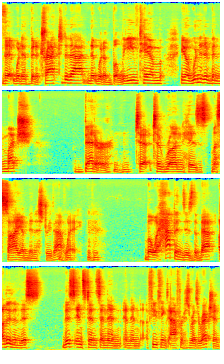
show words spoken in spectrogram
that would have been attracted to that, that would have believed him. You know, wouldn't it have been much better mm-hmm. to to run his Messiah ministry that mm-hmm. way? But what happens is the va- other than this this instance and then and then a few things after his resurrection,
